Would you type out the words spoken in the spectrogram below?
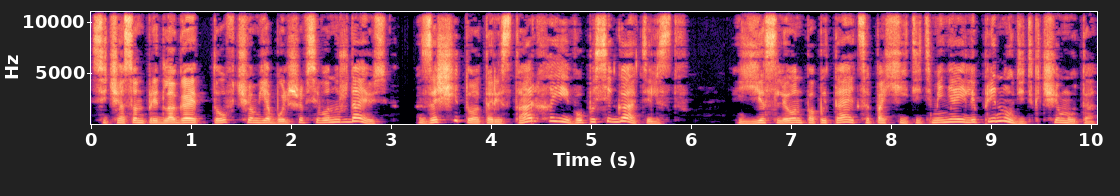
Сейчас он предлагает то, в чем я больше всего нуждаюсь — защиту от Аристарха и его посягательств. Если он попытается похитить меня или принудить к чему-то,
